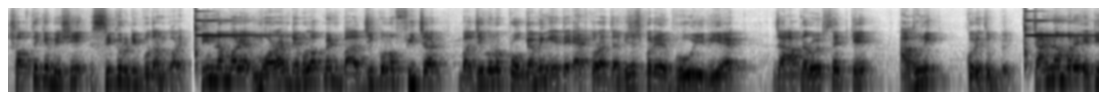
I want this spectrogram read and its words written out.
সব থেকে বেশি সিকিউরিটি প্রদান করে। তিন নম্বরে মডার্ন ডেভেলপমেন্ট বা যে কোনো ফিচার বা যে কোনো প্রোগ্রামিং এতে অ্যাড করা যায়। বিশেষ করে ভুই রিয়্যাক্ট যা আপনার ওয়েবসাইটকে আধুনিক করে তুলবে। চার নম্বরে এটি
